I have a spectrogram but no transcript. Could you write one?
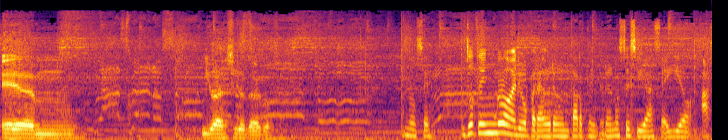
Em, iba a decir otra cosa. No sé. Yo tengo algo para preguntarte, pero no sé si has seguido, has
